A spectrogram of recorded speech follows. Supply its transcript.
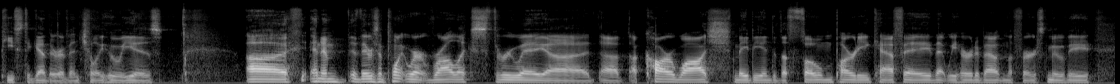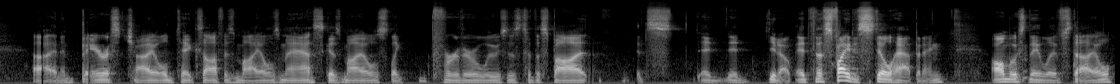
piece together eventually who he is. Uh, and then there's a point where it rollicks through a, uh, a a car wash, maybe into the foam party cafe that we heard about in the first movie. Uh, an embarrassed child takes off his Miles mask as Miles like further loses to the spot. It's it, it you know it's this fight is still happening, almost they live style.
